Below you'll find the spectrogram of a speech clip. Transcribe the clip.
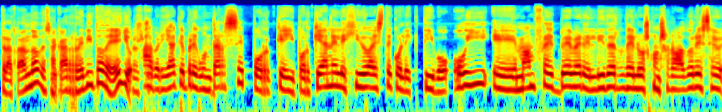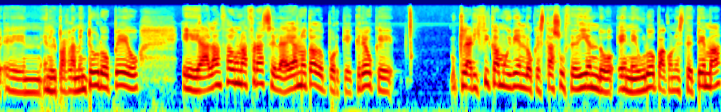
tratando de sacar rédito de ellos. Habría que preguntarse por qué y por qué han elegido a este colectivo. Hoy eh, Manfred Weber, el líder de los conservadores eh, en, el Parlamento Europeo, eh, ha lanzado una frase, la he anotado porque creo que clarifica muy bien lo que está sucediendo en Europa con este tema.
